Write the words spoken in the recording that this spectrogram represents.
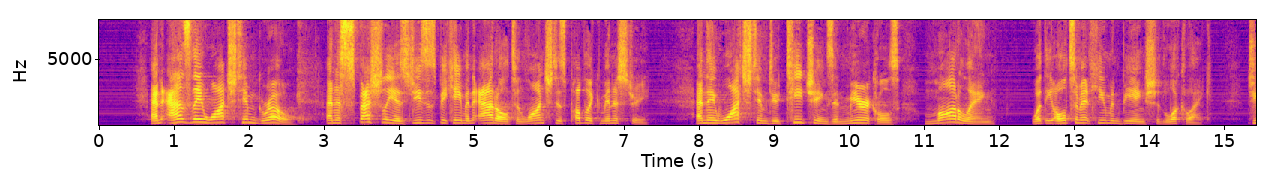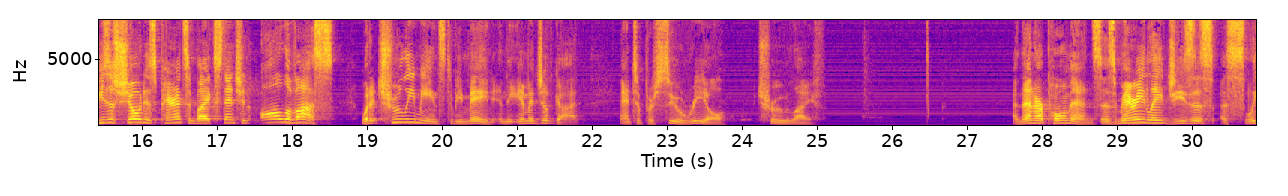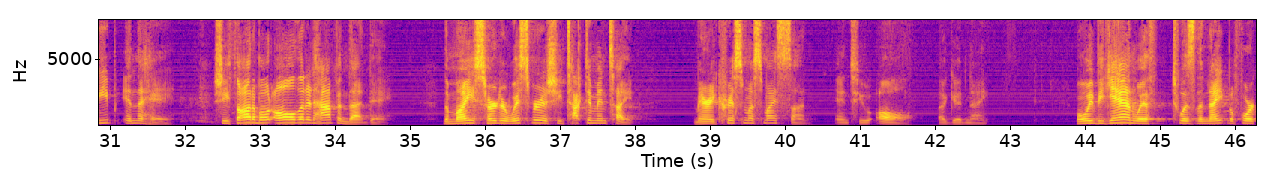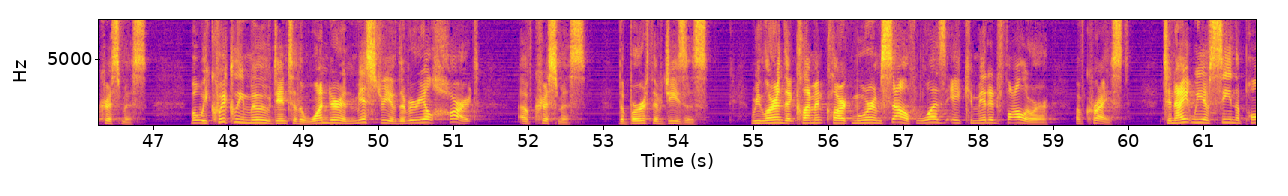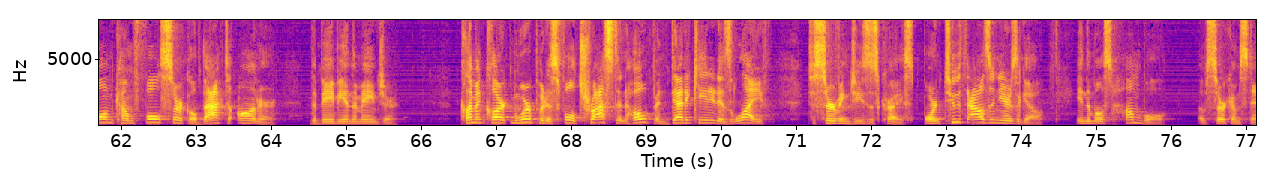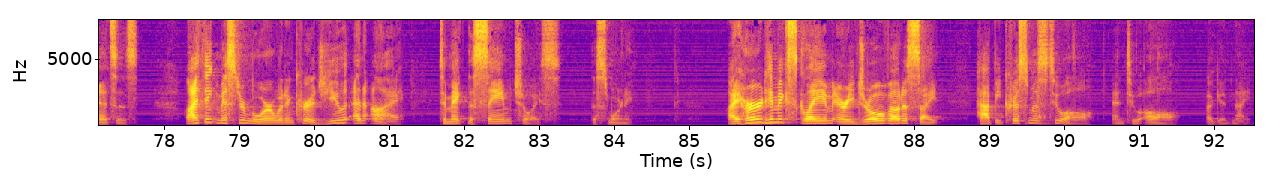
And as they watched him grow, and especially as Jesus became an adult and launched his public ministry, and they watched him do teachings and miracles, modeling what the ultimate human being should look like. Jesus showed his parents, and by extension, all of us, what it truly means to be made in the image of God and to pursue real, true life. And then our poem ends. As Mary laid Jesus asleep in the hay, she thought about all that had happened that day. The mice heard her whisper as she tucked him in tight Merry Christmas, my son, and to all a good night. Well, we began with "Twas the night before Christmas." But we quickly moved into the wonder and mystery of the real heart of Christmas, the birth of Jesus. We learned that Clement Clarke Moore himself was a committed follower of Christ. Tonight we have seen the poem come full circle back to honor the baby in the manger. Clement Clarke Moore put his full trust and hope and dedicated his life to serving Jesus Christ. Born 2,000 years ago, in the most humble of circumstances. I think Mr. Moore would encourage you and I to make the same choice this morning. I heard him exclaim ere he drove out of sight, Happy Christmas to all, and to all a good night.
